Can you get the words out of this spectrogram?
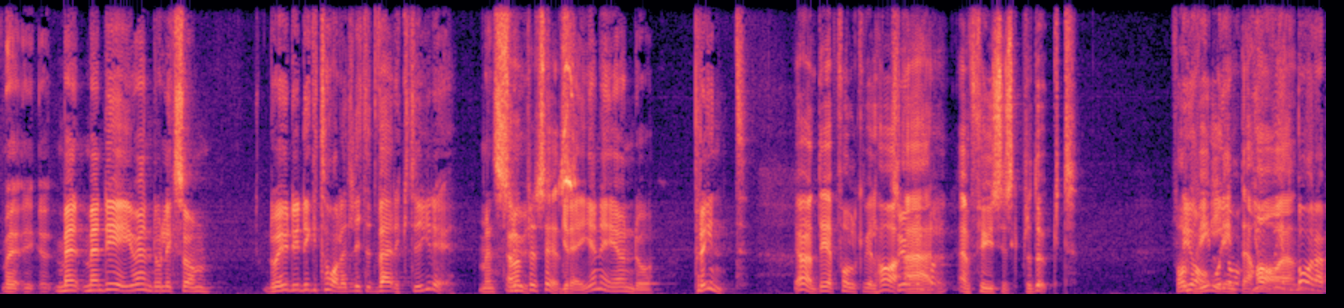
men, men, men det är ju ändå liksom... Då är ju det digitala ett litet verktyg i det. Men Ja, slutgrejen är ju ändå print. Ja, det folk vill ha är bara- en fysisk produkt. Folk Ja, vill jag, inte jag ha en... Bara,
